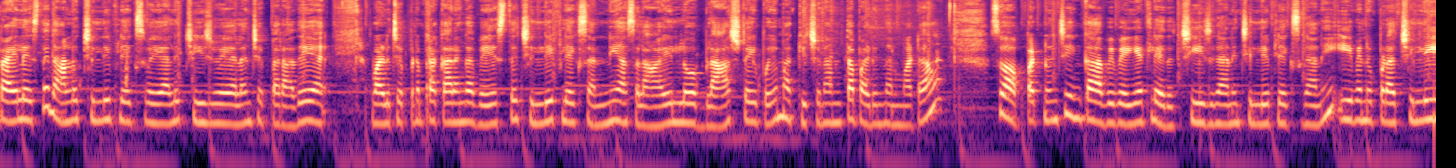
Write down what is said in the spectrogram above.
ట్రైల్ వేస్తే దానిలో చిల్లీ ఫ్లేక్స్ వేయాలి చీజ్ వేయాలని చెప్పారు. అదే వాళ్ళు చెప్పిన ప్రకారంగా వేస్తే చిల్లీ ఫ్లేక్స్ అన్నీ అసలు ఆయిల్లో బ్లాస్ట్ అయిపోయి మా కిచెన్ అంతా పడిందనమాట సో అప్పటి నుంచి ఇంకా అవి వేయట్లేదు. చీజ్ కానీ చిల్లీ ఫ్లేక్స్ కానీ ఈవెన్ ఇప్పుడు ఆ చిల్లీ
